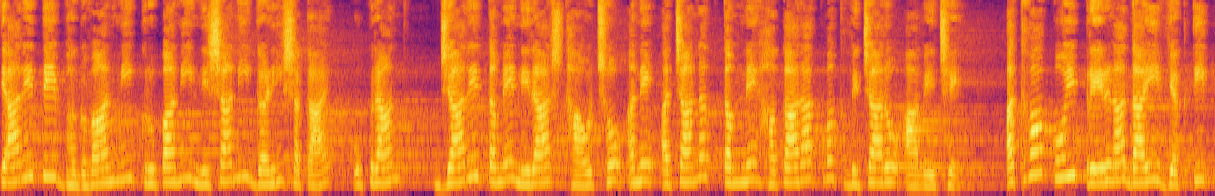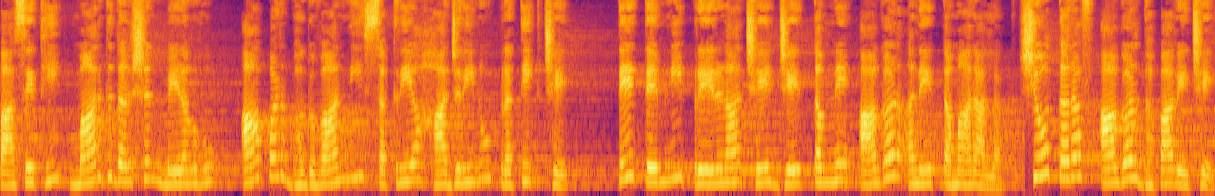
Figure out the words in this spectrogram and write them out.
ત્યારે તે ભગવાનની કૃપાની નિશાની ગણી શકાય, ઉપરાંત જ્યારે તમે નિરાશ થાઓ છો અને અચાનક તમને હકારાત્મક વિચારો આવે છે, અથવા કોઈ પ્રેરણાદાયી વ્યક્તિ પાસેથી માર્ગદર્શન મેળવવું, આ પણ ભગવાનની સક્રિય હાજરીનું પ્રતીક છે. તે તેમની પ્રેરણા છે જે તમને આગળ અને તમારા લક્ષ્યો તરફ આગળ ધપાવે છે.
